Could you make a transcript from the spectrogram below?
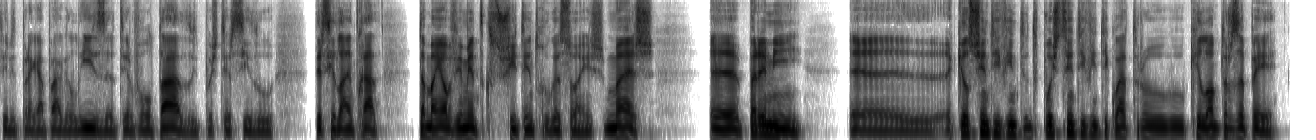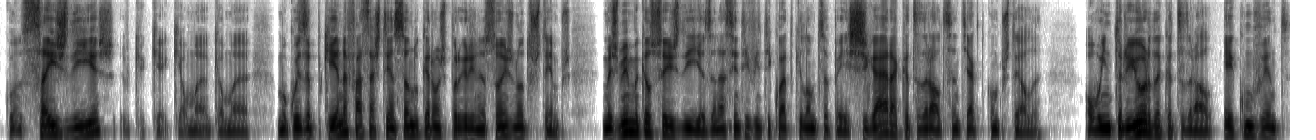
ter ido pregar para a Galiza, ter voltado e depois ter sido, ter sido lá enterrado, também obviamente que suscita interrogações, mas eh, para mim, eh, aqueles 120, depois de 124 quilómetros a pé, com seis dias, que, que- é, uma, que é uma, uma coisa pequena, face à extensão do que eram as peregrinações noutros tempos. Mas mesmo aqueles seis dias, andar 124 km a pé e chegar à Catedral de Santiago de Compostela, ao interior da Catedral, é comovente.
